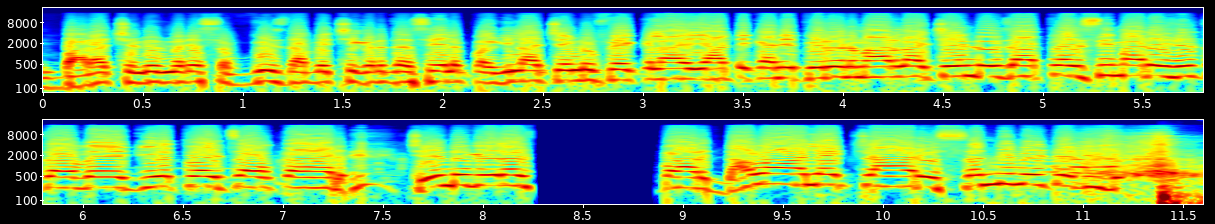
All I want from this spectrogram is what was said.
बारा चेंडूंमध्ये सव्वीस धाब्याची गरज असेल. पहिला चेंडू फेकला. या ठिकाणी फिरून मारला. चेंडू जातोय. सीमारेषेचा वेग. येतोय चौकार. चेंडू गेला. पार. धावा आल्या चार. संधी मिळते.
